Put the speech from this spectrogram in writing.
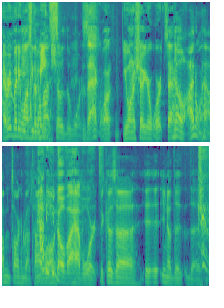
Everybody wants he to meet not show the warts. Zach, want, you want to show your warts, Zach? No, I don't have. I'm talking about Tom. How do you always- know if I have warts? Because uh, it, it- you know the the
